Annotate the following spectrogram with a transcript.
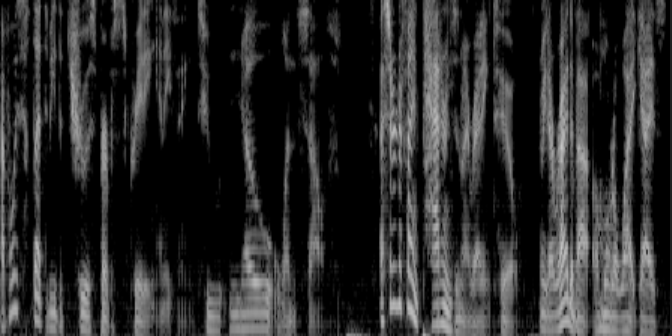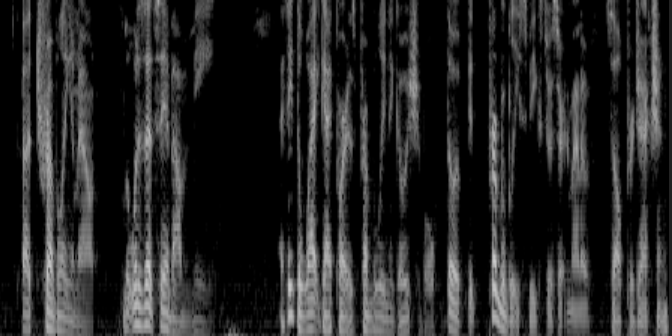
I've always held that to be the truest purpose of creating anything to know oneself. I started to find patterns in my writing too. I mean, I write about immortal white guys a troubling amount, but what does that say about me? I think the white guy part is probably negotiable, though it probably speaks to a certain amount of self projection.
